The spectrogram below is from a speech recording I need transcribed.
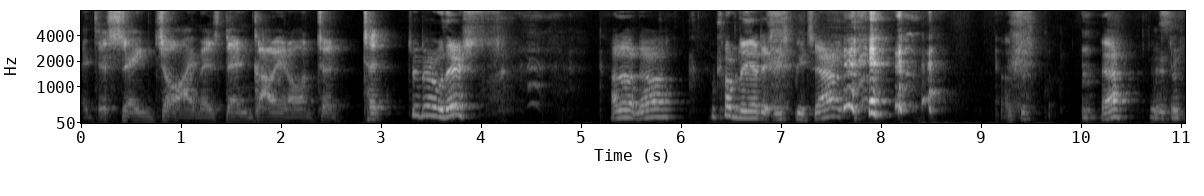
at the same time as then going on to. to to Do this? I don't know. We'll probably edit this bit out. I just, yeah, it's just,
